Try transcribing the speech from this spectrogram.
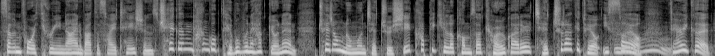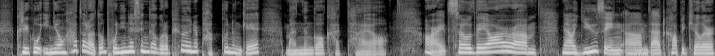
7439 about the citations. 최근 한국 대부분의 학교는 최종 논문 제출 시 카피킬러 검사 결과를 제출하게 되어 있어요. Very good. 그리고 인용하더라도 본인의 생각으로 표현을 바꾸는 게 맞는 것 같아요. All right, so they are um, now using um, that copy killer.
